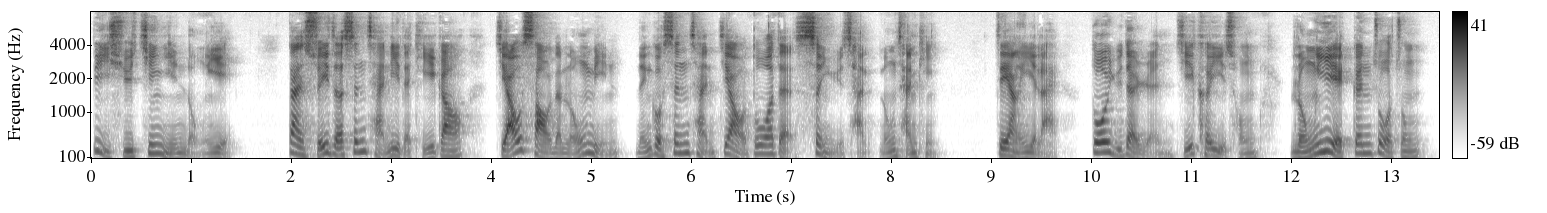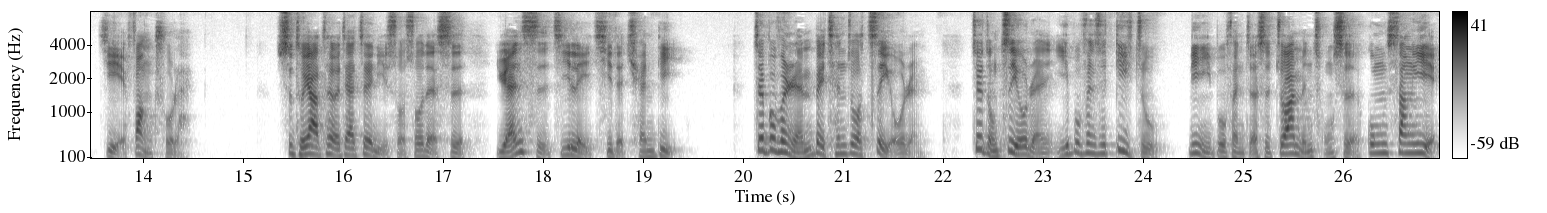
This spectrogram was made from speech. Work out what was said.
必须经营农业。但随着生产力的提高，较少的农民能够生产较多的剩余产农产品。这样一来，多余的人即可以从农业耕作中解放出来。斯图亚特在这里所说的是原始积累期的圈地，这部分人被称作自由人。这种自由人一部分是地主，另一部分则是专门从事工商业，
